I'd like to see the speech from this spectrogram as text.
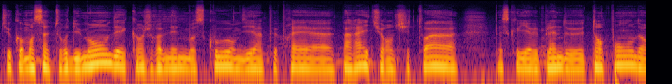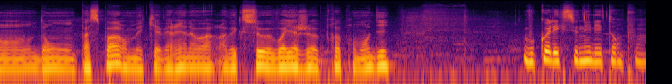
tu commences un tour du monde. Et quand je revenais de Moscou, on me disait à peu près pareil, tu rentres chez toi parce qu'il y avait plein de tampons dans, dans mon passeport, mais qui n'avait rien à voir avec ce voyage proprement dit. Vous collectionnez les tampons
